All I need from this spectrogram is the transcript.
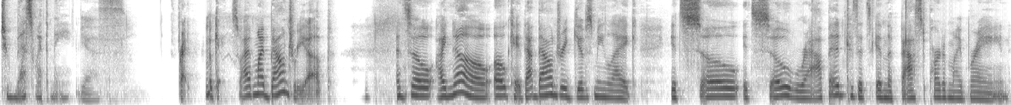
to mess with me. Yes. Right. Okay. So I have my boundary up. And so I know, okay, that boundary gives me like, it's so, it's so rapid because it's in the fast part of my brain.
